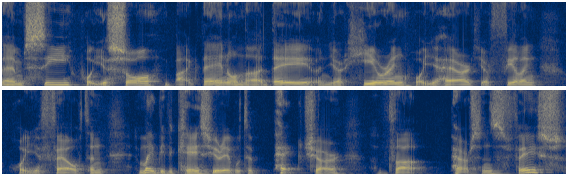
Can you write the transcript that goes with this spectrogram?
um, see what you saw back then on that day, and you're hearing what you heard, you're feeling what you felt, and it might be the case you're able to picture that person's face.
